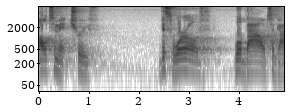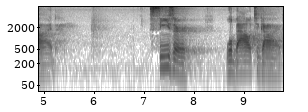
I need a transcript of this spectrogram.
ultimate truth, this world will bow to God. Caesar will bow to God.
